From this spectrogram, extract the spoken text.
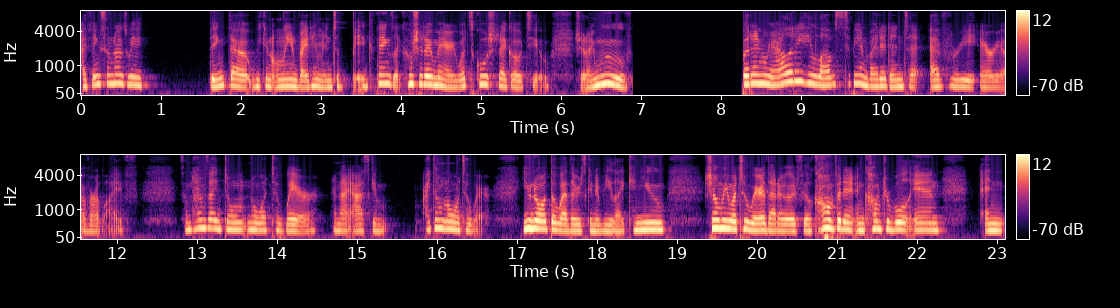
I think sometimes we think that we can only invite him into big things like who should I marry? What school should I go to? Should I move? But in reality, he loves to be invited into every area of our life. Sometimes I don't know what to wear, and I ask him, I don't know what to wear. You know what the weather is going to be like. Can you show me what to wear that I would feel confident and comfortable in? And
